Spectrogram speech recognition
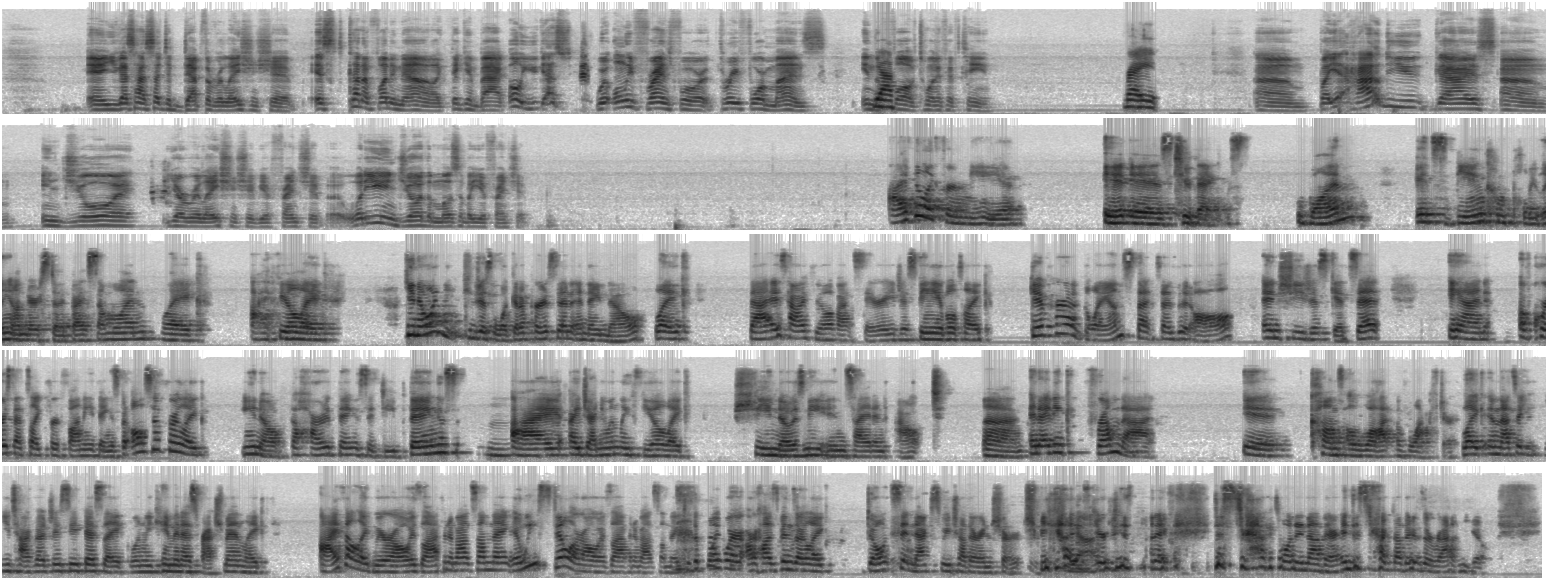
and you guys had such a depth of relationship. It's kind of funny now, like thinking back. Oh, you guys were only friends for three, four months in the yeah. fall of 2015. Right. Um, but yeah, how do you guys um, enjoy your relationship, your friendship? What do you enjoy the most about your friendship? I feel like for me, it is two things. One, it's being completely understood by someone. Like, I feel like, you know, when you can just look at a person and they know, like, that is how I feel about Sari, just being able to like give her a glance that says it all and she just gets it. And of course, that's like for funny things, but also for like, you know, the hard things, the deep things. Mm-hmm. I I genuinely feel like she knows me inside and out. Um, and I think from that, it comes a lot of laughter. Like, and that's what you talk about, Josephus. Like when we came in as freshmen, like I felt like we were always laughing about something, and we still are always laughing about something to the point where our husbands are like, don't sit next to each other in church because yeah. you're just going to distract one another and distract others around you.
